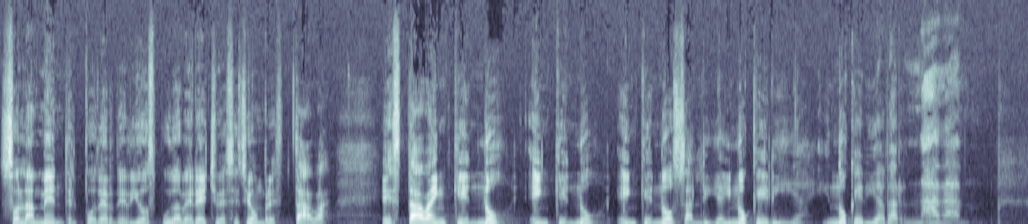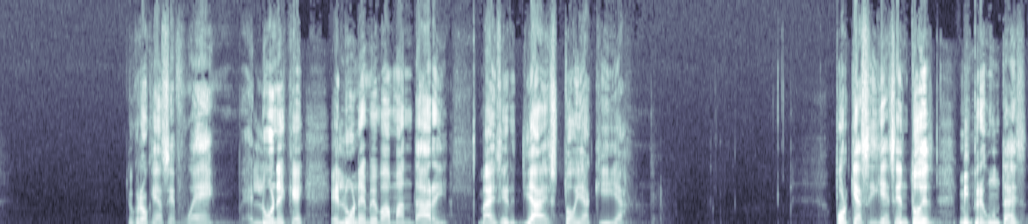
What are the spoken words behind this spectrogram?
solamente el poder de Dios pudo haber hecho. Ese hombre estaba, estaba en que no, en que no, en que no salía y no quería, y no quería dar nada. Yo creo que ya se fue. El lunes que el lunes me va a mandar y me va a decir, ya estoy aquí ya. Porque así es. Entonces, mi pregunta es,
